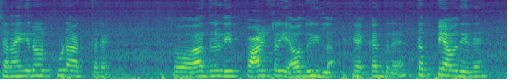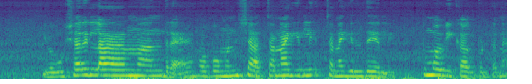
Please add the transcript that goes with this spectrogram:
ಚೆನ್ನಾಗಿರೋರು ಕೂಡ ಆಗ್ತಾರೆ. ಸೊ ಅದರಲ್ಲಿ ಫಾಲ್ಟ್ ಯಾವುದೂ ಇಲ್ಲ. ಯಾಕಂದರೆ ತಪ್ಪು ಯಾವುದಿದೆ? ಇವಾಗ ಹುಷಾರಿಲ್ಲ ಅಂದರೆ ಒಬ್ಬ ಮನುಷ್ಯ ಚೆನ್ನಾಗಿರಲಿ ಚೆನ್ನಾಗಿಲ್ಲದೆ ಇರಲಿ, ತುಂಬ ವೀಕ್ ಆಗಿಬಿಡ್ತಾನೆ.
